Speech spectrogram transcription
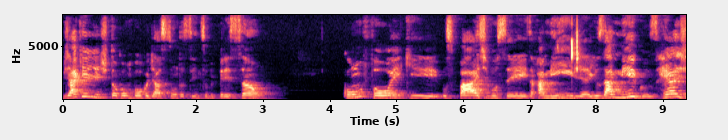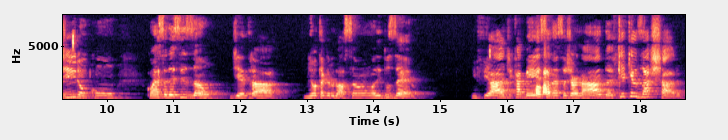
já que a gente tocou um pouco de assunto assim sobre pressão, como foi que os pais de vocês, a família e os amigos reagiram com, com essa decisão de entrar em outra graduação ali do zero? Enfiar de cabeça nessa jornada. O que, que eles acharam?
